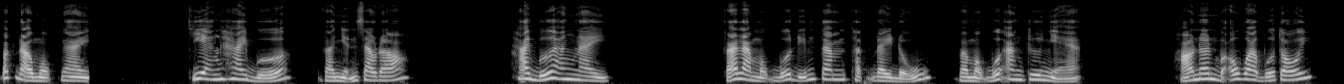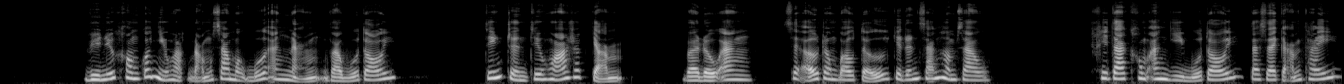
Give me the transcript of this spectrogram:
bắt đầu một ngày chỉ ăn hai bữa và nhịn sau đó. Hai bữa ăn này phải là một bữa điểm tâm thật đầy đủ và một bữa ăn trưa nhẹ. Họ nên bỏ qua bữa tối. Vì nếu không có nhiều hoạt động sau một bữa ăn nặng vào bữa tối, tiến trình tiêu hóa rất chậm và đồ ăn sẽ ở trong bao tử cho đến sáng hôm sau. Khi ta không ăn gì buổi tối, ta sẽ cảm thấy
